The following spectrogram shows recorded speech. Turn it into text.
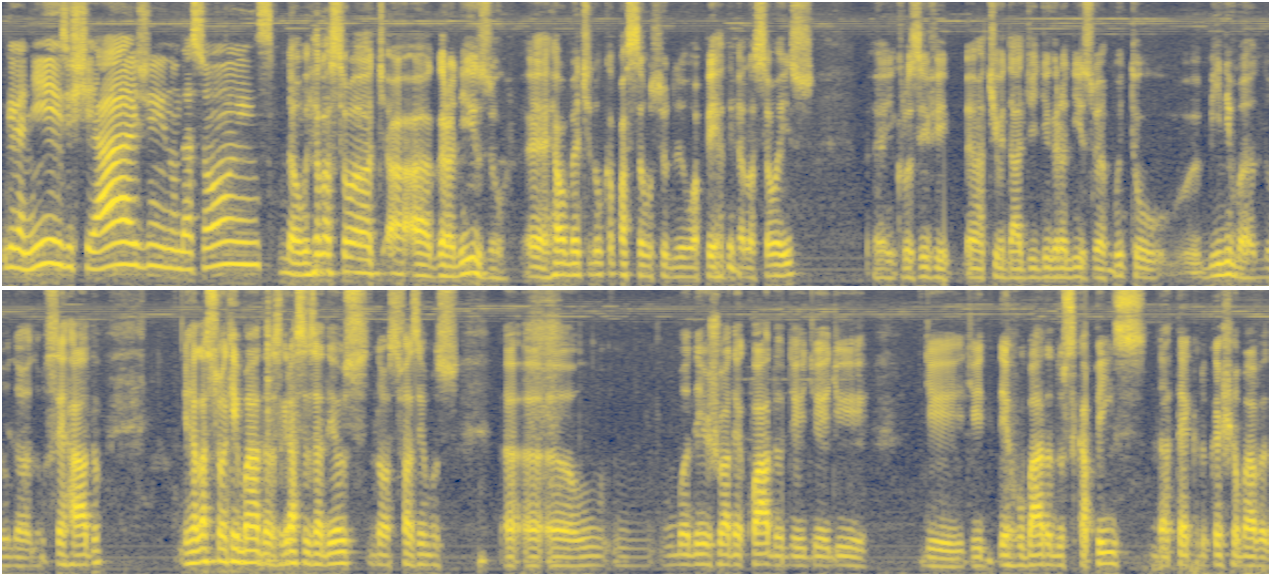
granizo, estiagem, inundações? Não, em relação a, a, a granizo, é, realmente nunca passamos por nenhuma perda em relação a isso. É, inclusive, a atividade de granizo é muito mínima no, no, no, Cerrado. Em relação a queimadas, graças a Deus, nós fazemos uh, uh, um, um, manejo adequado de, de, de de, de, derrubada dos capins da técnica chamava,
